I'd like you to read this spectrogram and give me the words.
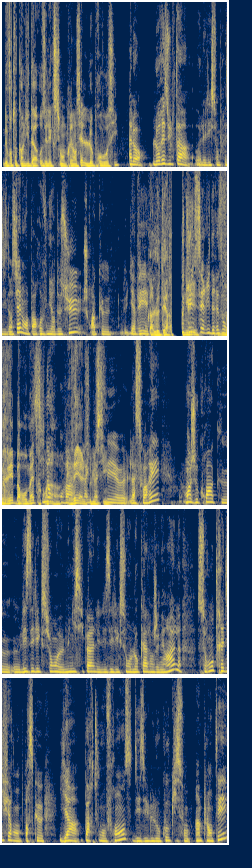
de votre candidat aux élections présidentielles le prouve aussi? Alors, le résultat à l'élection présidentielle, on ne va pas revenir dessus. Je crois qu'il y avait le dernier une série de raisons. Vrai baromètre. Sinon, on va, réel on va y passer euh, la soirée. Moi, je crois que euh, les élections euh, municipales et les élections locales en général seront très différentes parce qu'il y a partout en France des élus locaux qui sont implantés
